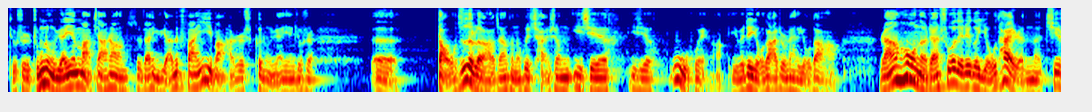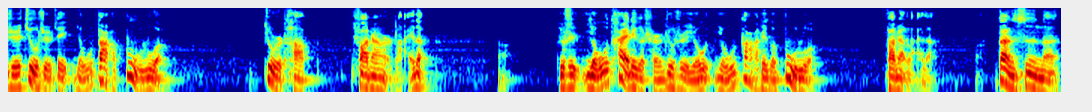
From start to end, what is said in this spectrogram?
就是种种原因嘛，加上就咱语言的翻译吧，还是各种原因，就是，呃，导致了啊，咱可能会产生一些一些误会啊，以为这犹大就是那个犹大啊。然后呢，咱说的这个犹太人呢，其实就是这犹大部落，就是他发展而来的啊，就是犹太这个词儿就是由犹大这个部落发展来的但是呢，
